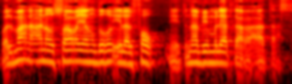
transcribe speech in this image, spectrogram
wal makna anau sara yang duru ilal fauq. Itu Nabi melihat ke arah atas.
